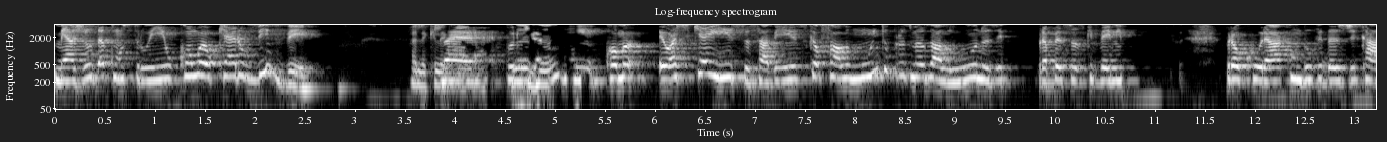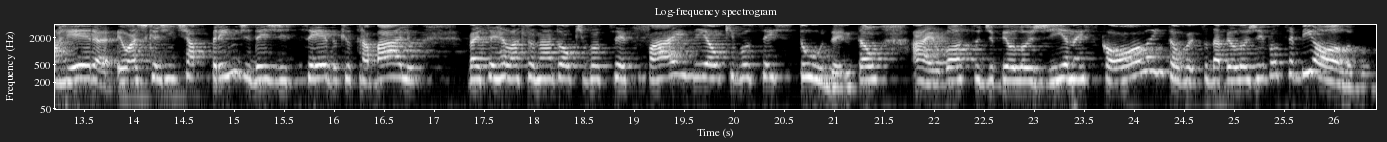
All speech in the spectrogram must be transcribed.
me ajuda a construir o como eu quero viver. Olha que legal. Né? Porque, uhum. assim, como eu, eu acho que é isso, sabe? Isso que eu falo muito para os meus alunos e para pessoas que vêm me procurar com dúvidas de carreira, eu acho que a gente aprende desde cedo que o trabalho vai ser relacionado ao que você faz e ao que você estuda. Então, ah, eu gosto de biologia na escola, então vou estudar biologia e vou ser biólogo.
